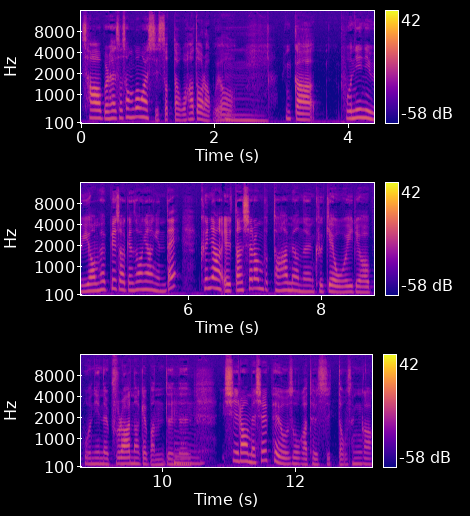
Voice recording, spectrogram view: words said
사업을 해서 성공할 수 있었다고 하더라고요. 음. 그러니까 본인이 위험 회피적인 성향인데 그냥 일단 실험부터 하면은 그게 오히려 본인을 불안하게 만드는 음. 실험의 실패 요소가 될 수 있다고 생각을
